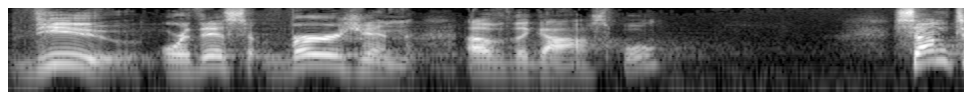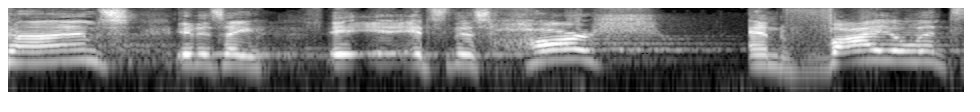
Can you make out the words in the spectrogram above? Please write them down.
view or this version of the gospel. Sometimes it is a it's this harsh and violent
